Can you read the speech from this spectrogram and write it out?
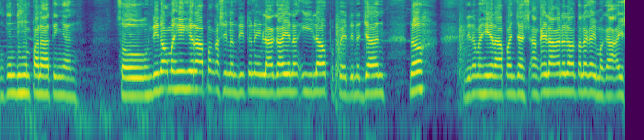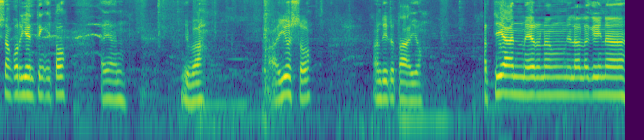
Intindihin pa natin yan. So, hindi na ako mahihirapan kasi nandito na yung lagayan ng ilaw. Pa pwede na dyan. No? Hindi na mahirapan dyan. Ang kailangan na lang talaga ay mag-aayos ng kuryenteng ito. Ayan. Di ba? Ayos, oh. Andito tayo. At yan, meron ng nilalagay na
